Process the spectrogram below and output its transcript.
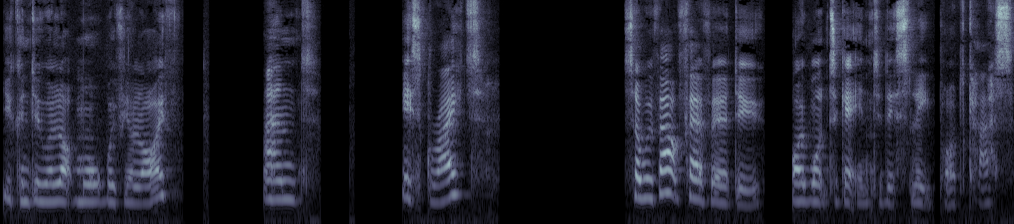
you can do a lot more with your life, and it's great. So, without further ado, I want to get into this sleep podcast.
